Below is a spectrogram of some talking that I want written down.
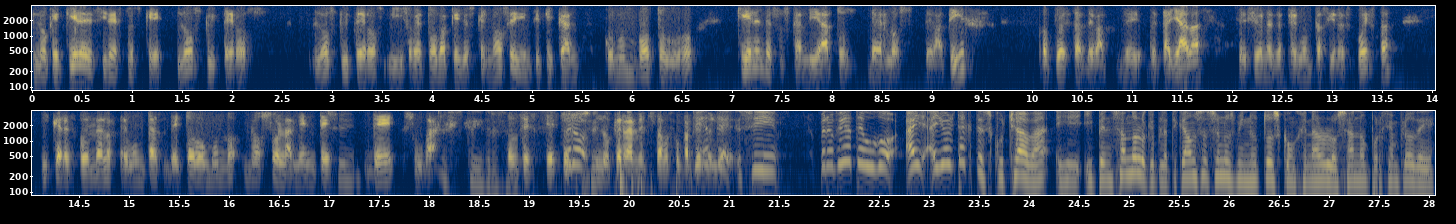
lo que quiere decir esto es que los tuiteros, los tuiteros y sobre todo aquellos que no se identifican con un voto duro, quieren de sus candidatos verlos debatir, propuestas deba- de- detalladas, sesiones de preguntas y respuestas, y que respondan las preguntas de todo el mundo, no solamente Sí. de su base. Eso está interesante. Entonces, esto Pero- es lo que realmente estamos compartiendo. el día Fíjate, sí, Pero fíjate, Hugo, hay, hay ahorita que te escuchaba y, pensando lo que platicamos hace unos minutos con Genaro Lozano, por ejemplo, de,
